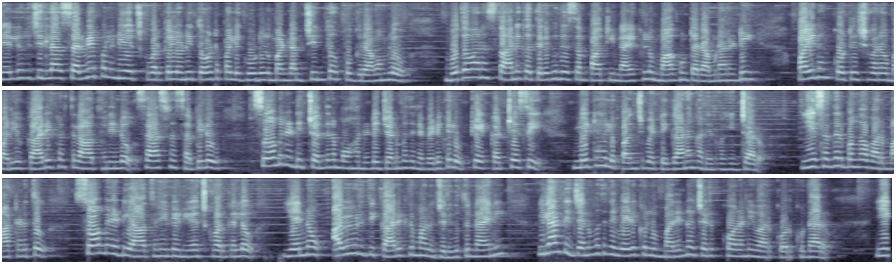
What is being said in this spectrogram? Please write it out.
నెల్లూరు జిల్లా సర్వేపల్లి నియోజకవర్గంలోని తోటపల్లి గూడూరు మండలం చింతోపు గ్రామంలో బుధవారం స్థానిక తెలుగుదేశం పార్టీ నాయకులు మాగుంట రమణారెడ్డి పైనం కోటేశ్వరరావు మరియు కార్యకర్తల ఆధ్వర్యంలో శాసనసభ్యులు సోమిరెడ్డి చంద్రమోహన్ రెడ్డి జన్మదిన వేడుకలు కేక్ కట్ చేసి మిఠాయిలు పంచిపెట్టి ఘనంగా నిర్వహించారు. ఈ సందర్భంగా వారు మాట్లాడుతూ సోమిరెడ్డి ఆధ్వర్యంలో నియోజకవర్గంలో ఎన్నో అభివృద్ధి కార్యక్రమాలు జరుగుతున్నాయని ఇలాంటి జన్మదిన వేడుకలు మరెన్నో జరుపుకోవాలని వారు కోరుకున్నారు. ఈ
